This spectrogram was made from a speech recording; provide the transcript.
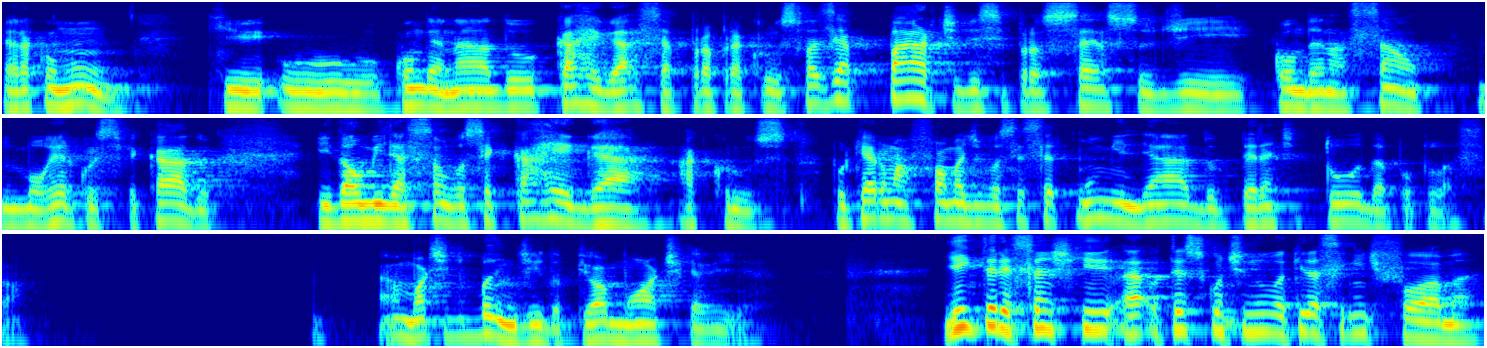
era comum que o condenado carregasse a própria cruz, fazia parte desse processo de condenação, de morrer crucificado, e da humilhação você carregar a cruz, porque era uma forma de você ser humilhado perante toda a população. É uma morte de bandido, a pior morte que havia. E é interessante que ah, o texto continua aqui da seguinte forma:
